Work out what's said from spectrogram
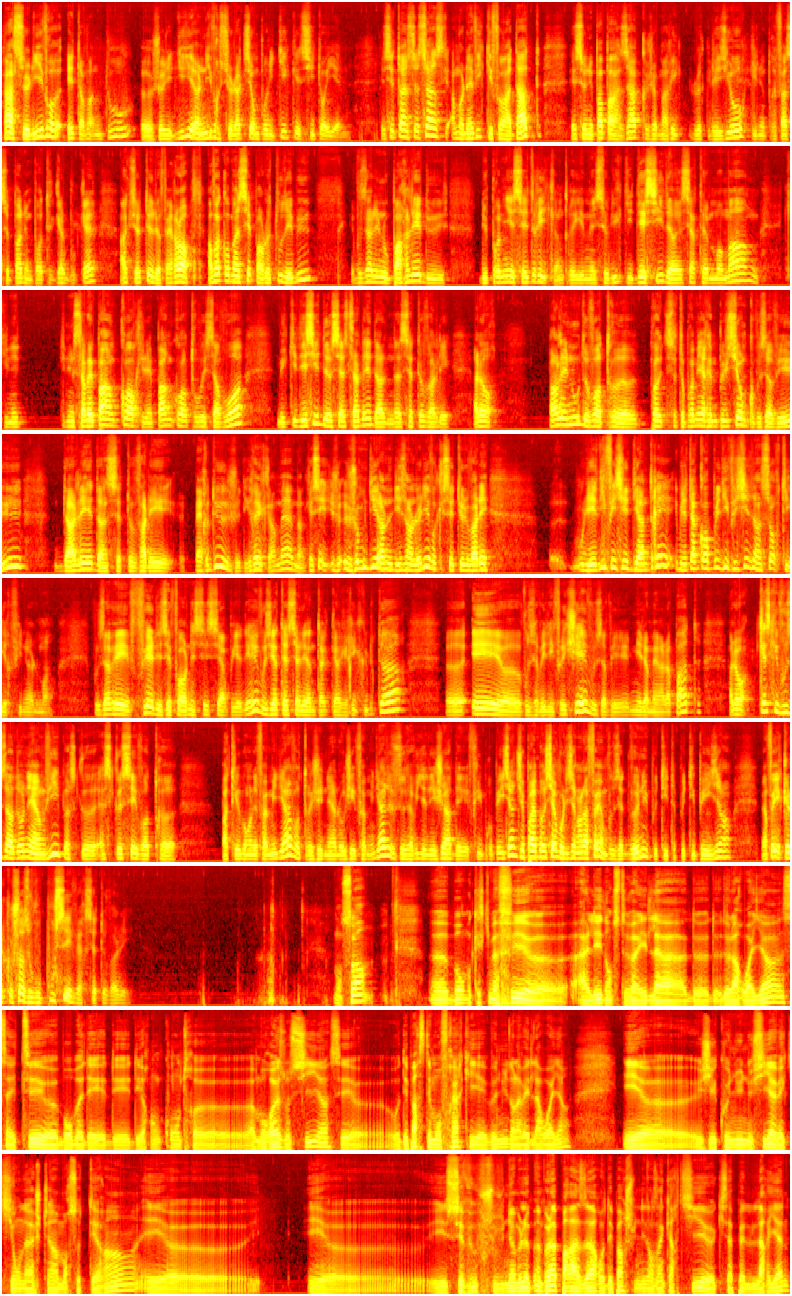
car ce livre est avant tout, euh, je l'ai dit, un livre sur l'action politique et citoyenne. Et c'est en ce sens, à mon avis, qu'il fera date, et ce n'est pas par hasard que Jean-Marie Leclésio, qui ne préface pas n'importe quel bouquin, a accepté de le faire. Alors, on va commencer par le tout début, et vous allez nous parler du, premier Cédric, entre guillemets, celui qui décide à un certain moment, qui, qui ne savait pas encore, qui n'a pas encore trouvé sa voie, mais qui décide de s'installer dans, cette vallée. Alors, parlez-nous de votre, cette première impulsion que vous avez eue d'aller dans cette vallée perdue, je dirais quand même. Je, me dis en lisant le livre que c'est une vallée euh, où il est difficile d'y entrer, mais il est encore plus difficile d'en sortir finalement. Vous avez fait les efforts nécessaires pour y aller, vous y êtes installé en tant qu'agriculteur, euh, et euh, vous avez défriché, vous avez mis la main à la pâte. Alors, qu'est-ce qui vous a donné envie? Parce que est-ce que c'est votre patrimoine familial, votre généalogie familiale, vous aviez déjà des fibres paysannes. Je n'ai pas l'impression à vous le dire à la fin, vous êtes venu petit petit paysan, mais enfin il y a quelque chose où vous poussez vers cette vallée. Bonsoir. Euh, bon, qu'est-ce qui m'a fait euh, aller dans cette vallée de la, de, la Roya? Ça a été euh, bon, bah, des, rencontres amoureuses aussi. Hein. Au départ, c'était mon frère qui est venu dans la vallée de la Roya. Et euh, j'ai connu une fille avec qui on a acheté un morceau de terrain et, euh, Et, et c'est, je suis venu un peu là par hasard. Au départ, je suis né dans un quartier qui s'appelle l'Ariane.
